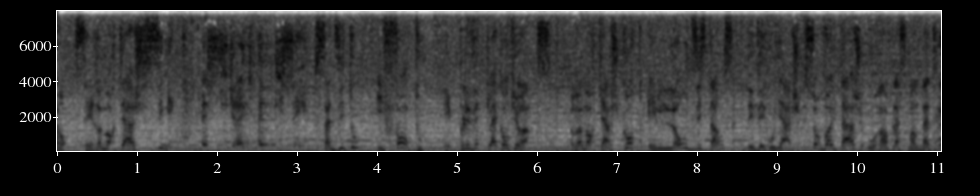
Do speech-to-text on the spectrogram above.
Non, c'est Remorquage Simic. S-Y-M-I-C. Ça dit tout. Ils font tout. Et plus vite que la concurrence. Remorquage courte et longue distance, déverrouillage, survoltage ou remplacement de batterie.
